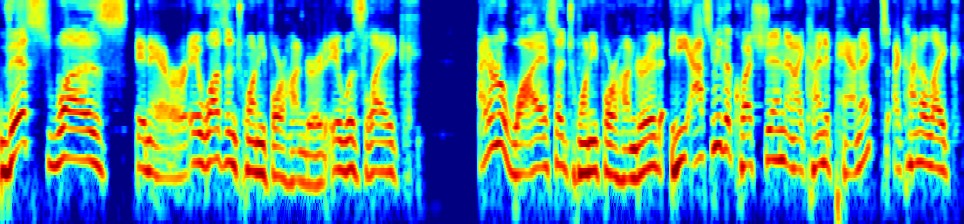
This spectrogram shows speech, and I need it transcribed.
This was an error. It wasn't 2400. It was like I don't know why I said 2400. He asked me the question and I kind of panicked. I kind of like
